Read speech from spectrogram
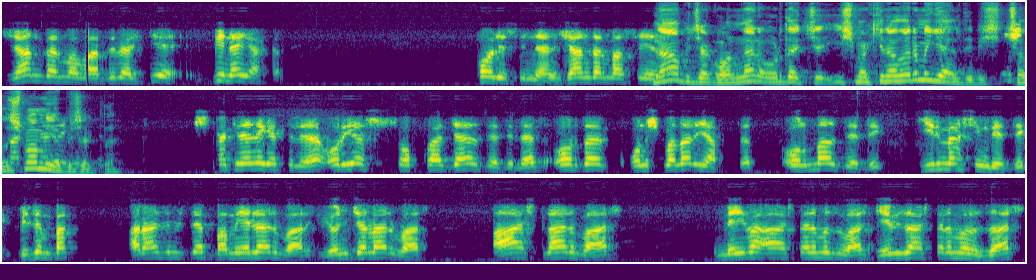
jandarma vardı belki bine yakın. Polisinden, jandarmasıyla. Ne yapacak onlar? Orada iş makineleri mi geldi? Bir İş çalışma mı yapacaklar? İş makinene getirdiler. Oraya sokacağız dediler. Orada konuşmalar yaptık. Olmaz dedik. Girmesin dedik. Bizim bak arazimizde bamyeler var, yoncalar var, ağaçlar var, meyve ağaçlarımız var, ceviz ağaçlarımız var.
